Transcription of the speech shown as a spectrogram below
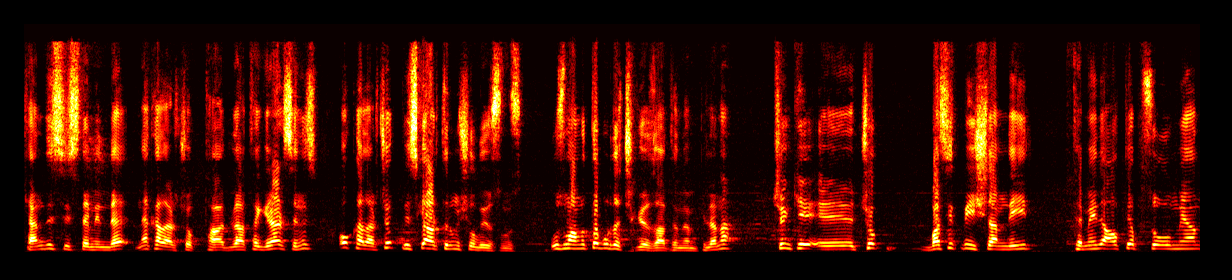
kendi sisteminde ne kadar çok tadilata girerseniz o kadar çok riski artırmış oluyorsunuz. Uzmanlık da burada çıkıyor zaten ön plana. Çünkü e, çok basit bir işlem değil. Temeli altyapısı olmayan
